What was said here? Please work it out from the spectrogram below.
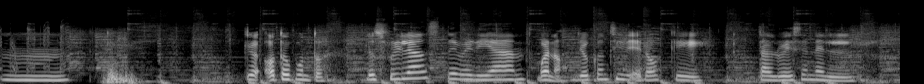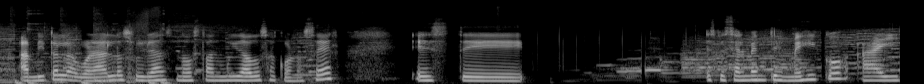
Mm, otro punto. Los freelance deberían, bueno, yo considero que tal vez en el ámbito laboral los freelance no están muy dados a conocer. Este especialmente en México hay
